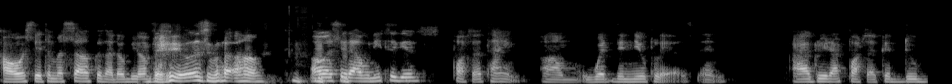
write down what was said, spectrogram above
I always say to myself because I don't be on videos, but um, I always say that we need to give Potter time um with the new players, and I agree that Potter could do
